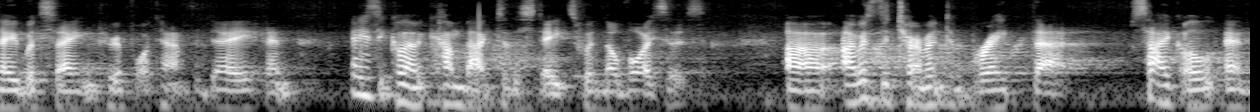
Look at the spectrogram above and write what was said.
they would sing three or four times a day and basically come back to the States with no voices. Uh, I was determined to break that cycle, and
